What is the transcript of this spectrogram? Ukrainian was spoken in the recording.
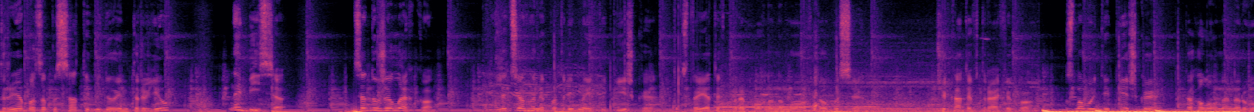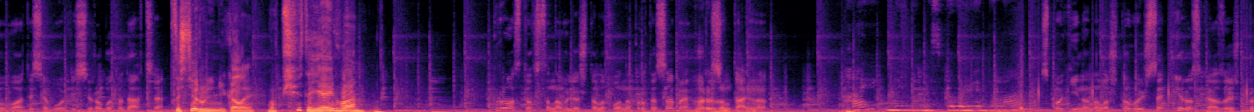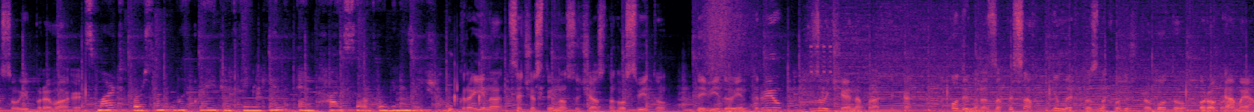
Треба записати відеоінтерв'ю? Не бійся. Це дуже легко. Для цього не потрібно йти пішки, стояти в переповненому автобусі, чекати в трафіку, знову йти пішки та головне нервуватися в офісі роботодавця. Тестирование, Николай. Вообще-то я Иван. Просто встановлюєш телефон напроти себе горизонтально. Hi, my name is Valeria Belan, Спокійно налаштовуєшся і розказуєш про свої переваги. smart person with creative thinking. Україна це частина сучасного світу, де відеоінтерв'ю звичайна практика. Один раз записав і легко знаходиш роботу роками.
